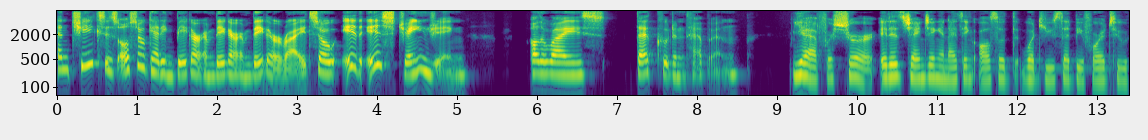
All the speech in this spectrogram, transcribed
And Cheex is also getting bigger and bigger and bigger, right? So it is changing. Otherwise, that couldn't happen. Yeah, for sure. It is changing. And I think also th- what you said before to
